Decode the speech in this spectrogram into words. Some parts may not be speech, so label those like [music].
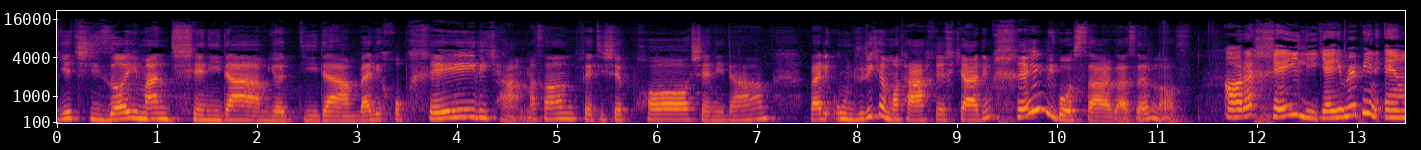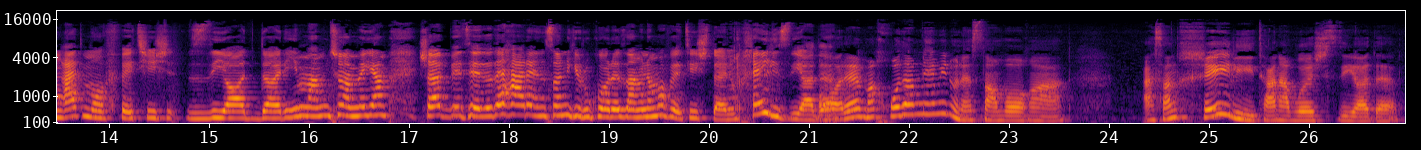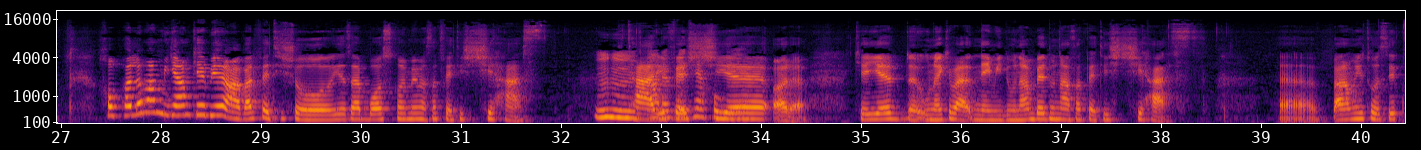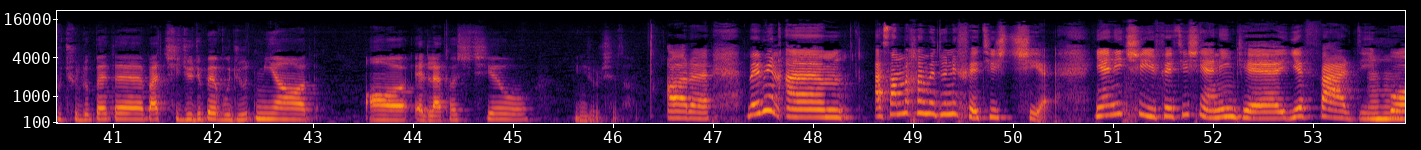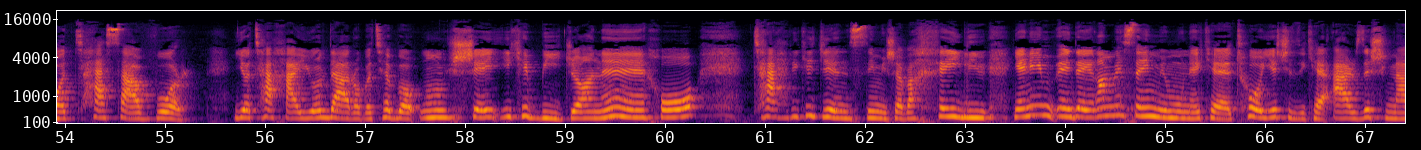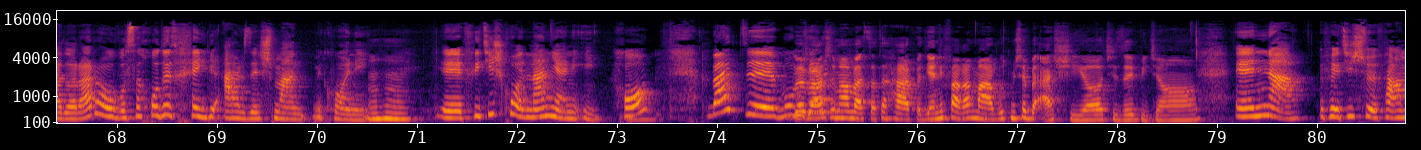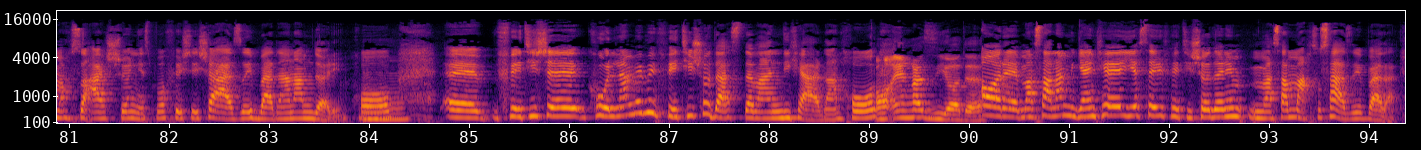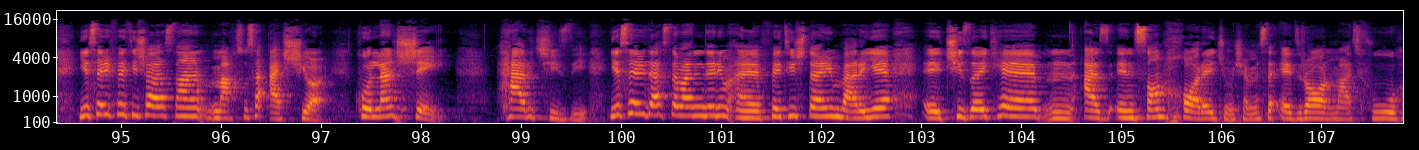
یه چیزایی من شنیدم یا دیدم ولی خب خیلی کم. مثلا فتیش پا شنیدم ولی اونجوری که ما تحقیق کردیم خیلی گسترده است الناز آره خیلی. یعنی ببین انقدر ما فتیش زیاد داریم. من می‌تونم بگم شاید به تعداد هر انسانی که رو کره زمین ما فتیش داریم. خیلی زیاده. آره من خودم نمی‌دونستم واقعا. اصلا خیلی تنوعش زیاده. خب حالا من میگم که بیا اول فتیش رو یه ذره باز کنیم مثلا فتیش چی هست. تعریفش آره چیه؟ آره. که یه اونایی که نمی‌دونم بدون اصلا فتیش چی هست. برام یه توصیه کوچولو بده بعد چجوری به وجود میاد علتاش چیه و اینجور چیزا. آره. ببین اصلا می‌خوام بدونی فتیش چیه. یعنی چی؟ فتیش یعنی اینکه یه فردی با تصور یا تخیل در رابطه با اون شیعی که بیجانه خب تحریک جنسی میشه و خیلی یعنی دقیقا مثل این میمونه که تو یه چیزی که ارزشی نداره رو واسه خودت خیلی ارزشمند می‌کنی. فیتیش کلا یعنی این. خب؟ بعد ممکنه من وسط حرفت. یعنی فقط مربوط میشه به اشیا چیزای بیجان؟ نه. فتیش فقط محصول اشیا نیست. با فتیش اعضای بدن هم داریم. خب؟ فتیش کلا ببین فتیش رو دستبندی کردن. خب؟ آه اینقدر زیاده. آره مثلا میگن که یه سری فتیش ها داریم مثلا مخصوص اعضای بدن. یه سری فتیش ها هستن مخصوص اشیا. کلا شی. هر چیزی. یه سری دستبندی داریم فتیش داریم برای چیزایی که از انسان خارج میشه مثل ادرار مدفوع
